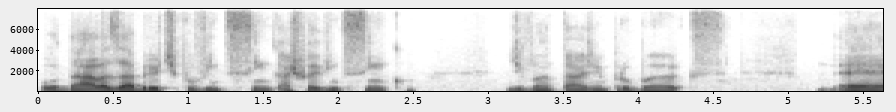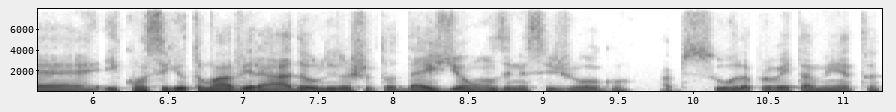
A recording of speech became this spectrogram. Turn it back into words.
o Dallas abriu tipo 25, acho que foi 25 de vantagem pro Bucks. é, e conseguiu tomar a virada. O Lillard chutou 10 de 11 nesse jogo. Absurdo aproveitamento.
